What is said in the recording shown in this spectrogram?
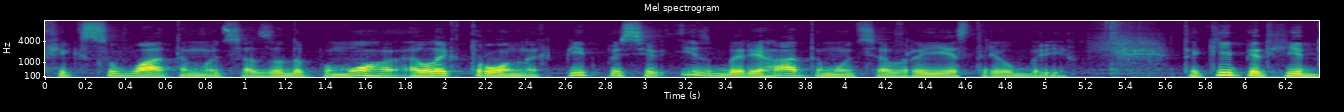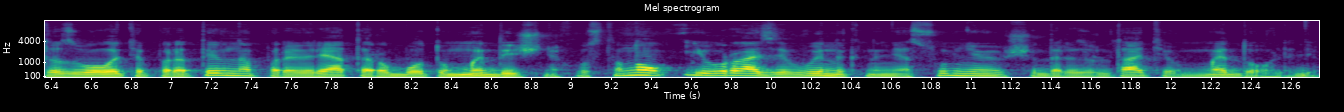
фіксуватимуться за допомогою електронних підписів і зберігатимуться в реєстрі оберіг. Такий підхід дозволить оперативно перевіряти роботу медичних установ і у разі виникнення сумнівів щодо результатів медоглядів.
